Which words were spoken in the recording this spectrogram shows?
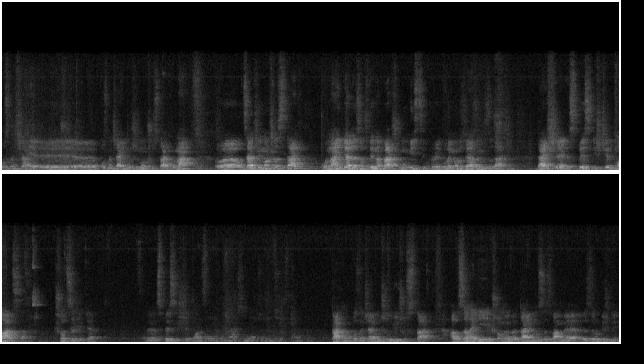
означає, е, позначаємо жіночу стать. Вона, е, оця жіноча стать, вона йде завжди на першому місці, коли ми розв'язуємо задачі. Далі спис і щит Марса. Що це таке? Е, Спис і щит Марса. Це позначення. Так ми позначаємо чоловічу стать. А взагалі, якщо ми вертаємося з вами ви зарубіжної,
